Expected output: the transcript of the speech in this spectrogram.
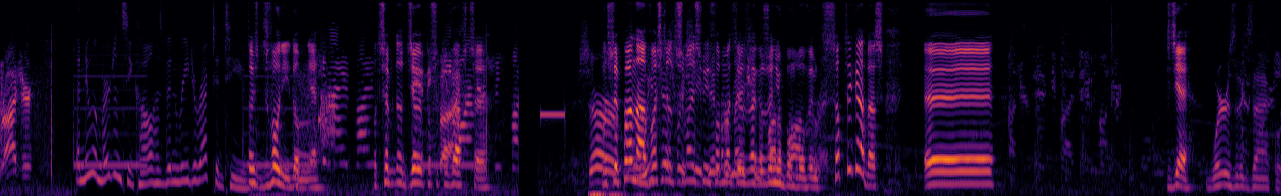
Roger. A new emergency call has been redirected to you. Ktoś dzwoni do mnie. Potrzebne oddziały poszukiwawcze. Proszę pana, właśnie otrzymaliśmy informację o zagrożeniu bombowym. Co ty gadasz? Eee... Gdzie? Where is it exactly?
